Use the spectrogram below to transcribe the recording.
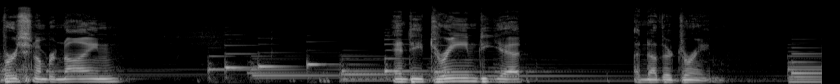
Verse number nine. And he dreamed yet another dream. I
